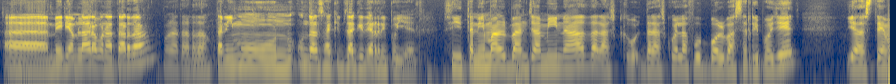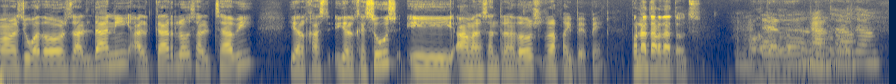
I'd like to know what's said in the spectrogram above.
Uh, Míriam Lara, bona tarda. Bona tarda. Tenim un, un dels equips d'aquí de Ripollet. Sí, tenim el Benjamín A de l'esco- de l'Escola Futbol Base Ripollet i estem amb els jugadors el Dani, el Carlos, el Xavi i el, i el Jesús i amb els entrenadors Rafa i Pepe. Bona tarda a tots. Buenas tardes.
